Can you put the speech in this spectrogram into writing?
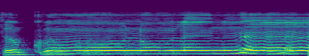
تقول لنا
